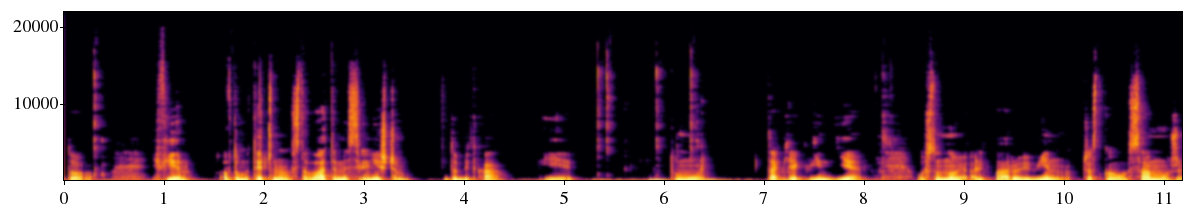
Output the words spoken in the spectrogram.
то ефір автоматично ставатиме сильнішим до бітка. І тому, так як він є основною альтпарою, він частково сам може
